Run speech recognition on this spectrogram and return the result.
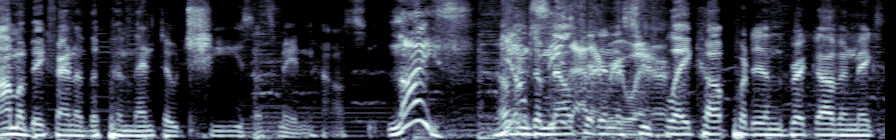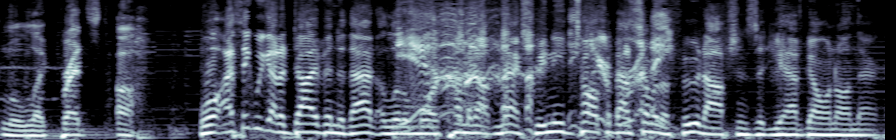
I'm a big fan of the pimento cheese that's made in house. Nice. Get them to melt that it in the souffle cup, put it in the brick oven, makes a little like bread. St- oh, well, I think we got to dive into that a little Yeah. more coming up next. We need to talk about some of the food options that you have going on there.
